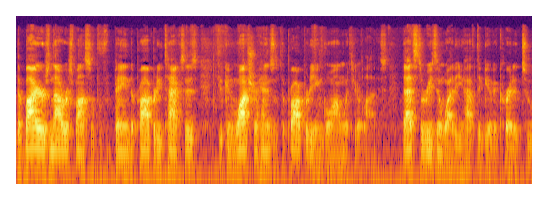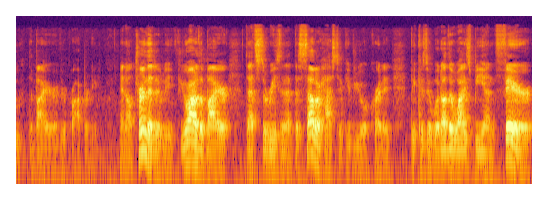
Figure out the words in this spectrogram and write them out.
The buyer is now responsible for paying the property taxes. You can wash your hands with the property and go on with your lives. That's the reason why you have to give a credit to the buyer of your property. Alternatively, if you are the buyer, that's the reason that the seller has to give you a credit because it would otherwise be unfair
